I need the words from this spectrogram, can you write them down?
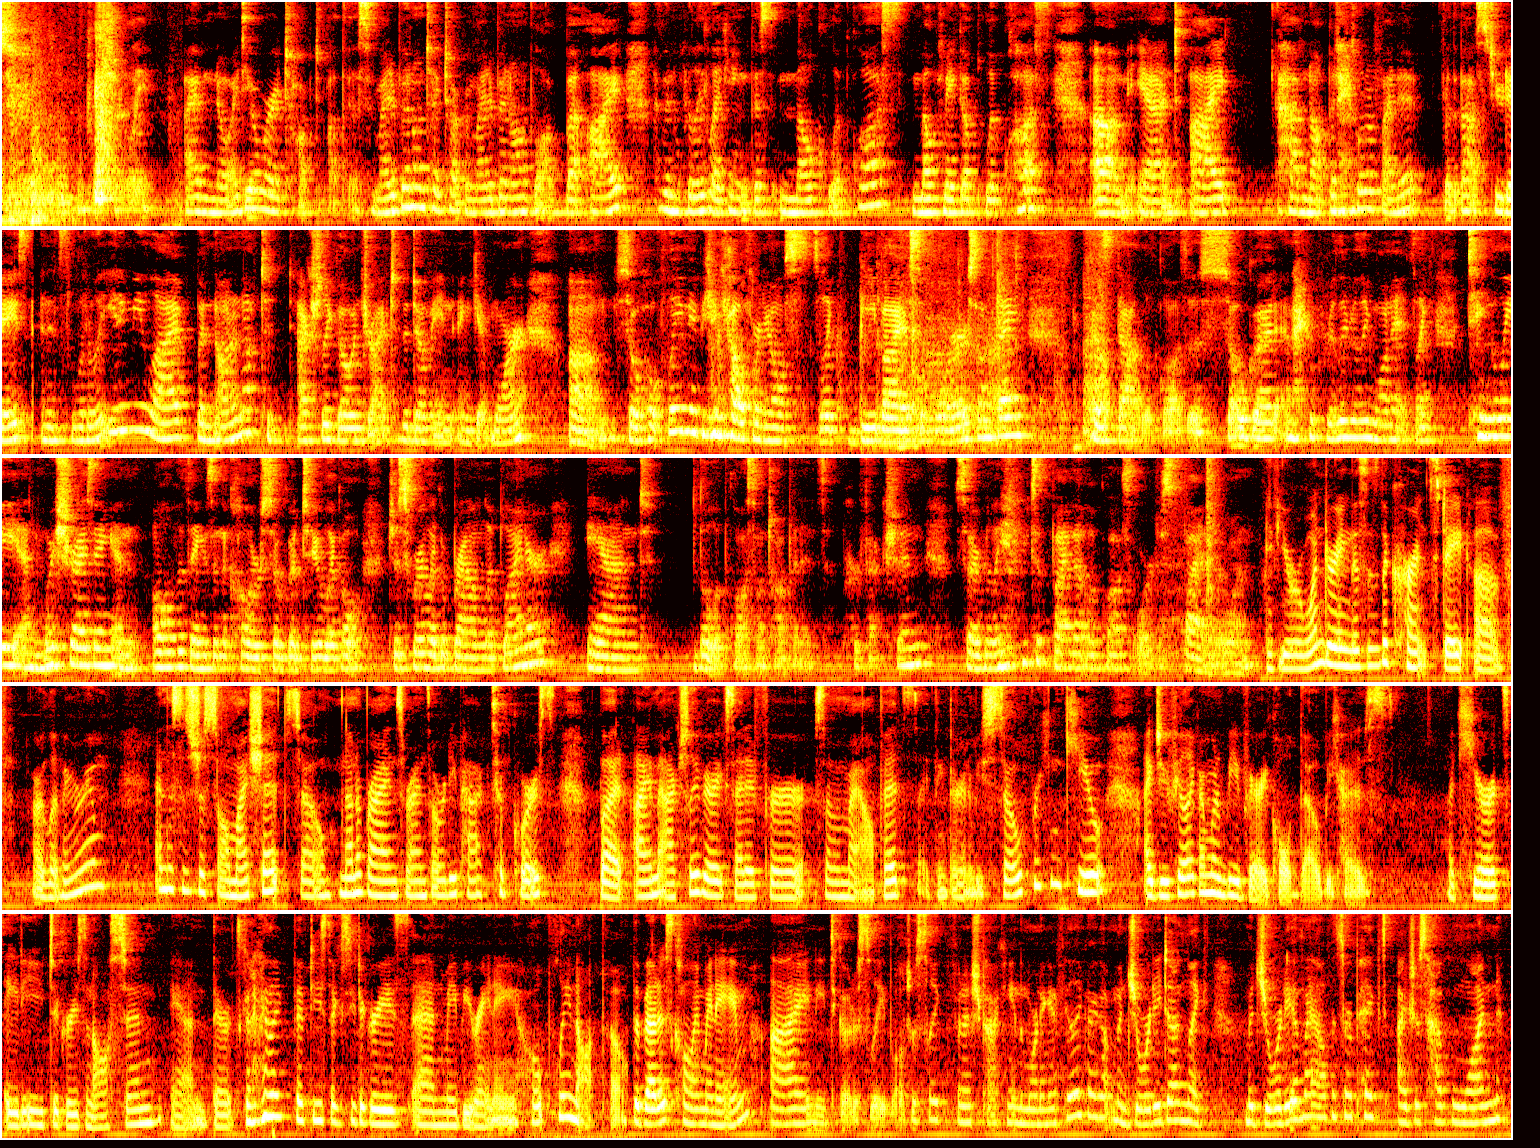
unfortunately. I have no idea where I talked about this. It might have been on TikTok, it might have been on a vlog, but I have been really liking this Milk lip gloss, Milk Makeup lip gloss, um, and I have not been able to find it for the past two days, and it's literally eating me alive, but not enough to actually go and drive to the domain and get more. Um, so hopefully, maybe in California, I'll like be by a Sephora or something because that lip gloss is so good and I really really want it. It's like tingly and moisturizing and all the things and the color is so good too. Like I'll just wear like a brown lip liner and the lip gloss on top and it's perfection. So I really need to find that lip gloss or just buy another one. If you were wondering, this is the current state of our living room. And this is just all my shit, so none of Ryan's. Ryan's already packed, of course. But I'm actually very excited for some of my outfits. I think they're gonna be so freaking cute. I do feel like I'm gonna be very cold though, because like here it's 80 degrees in Austin, and there it's gonna be like 50, 60 degrees and maybe rainy. Hopefully not though. The bed is calling my name. I need to go to sleep. I'll just like finish packing in the morning. I feel like I got majority done. Like majority of my outfits are picked. I just have one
